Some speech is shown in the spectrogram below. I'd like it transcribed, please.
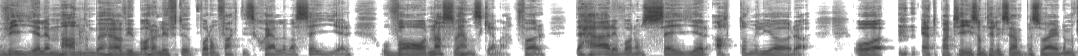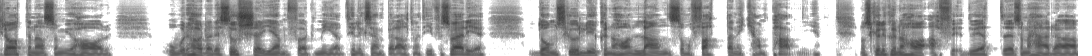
vi eller man behöver ju bara lyfta upp vad de faktiskt själva säger och varna svenskarna för det här är vad de säger att de vill göra. Och Ett parti som till exempel Sverigedemokraterna som ju har oerhörda resurser jämfört med till exempel Alternativ för Sverige. De skulle ju kunna ha en landsomfattande kampanj. De skulle kunna ha du vet, såna här äh,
